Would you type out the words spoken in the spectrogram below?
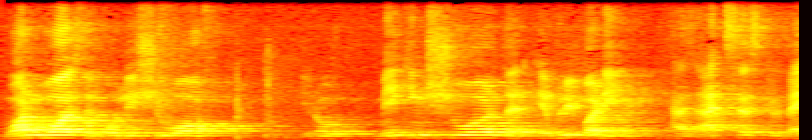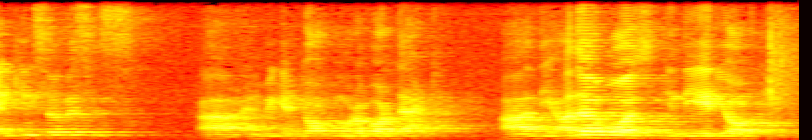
One was the whole issue of you know, making sure that everybody has access to banking services, uh, and we can talk more about that. Uh, the other was in the area of.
